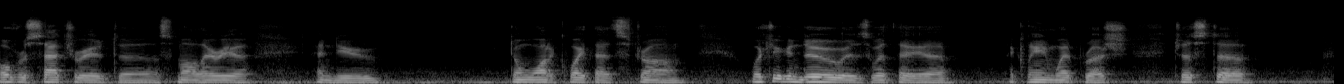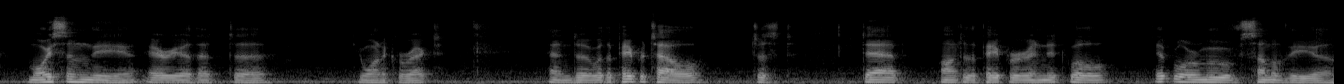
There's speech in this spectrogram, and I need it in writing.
oversaturated uh, a small area and you don't want it quite that strong, what you can do is with a, uh, a clean wet brush, just uh, moisten the area that uh, you want to correct. And uh, with a paper towel, just dab onto the paper and it will it will remove some of the uh,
